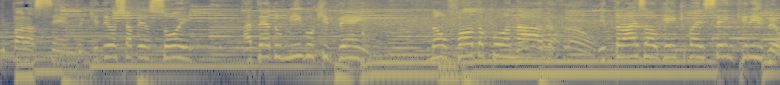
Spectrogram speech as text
e para sempre. Que Deus te abençoe. Até domingo que vem. Não falta por nada. E traz alguém que vai ser incrível.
